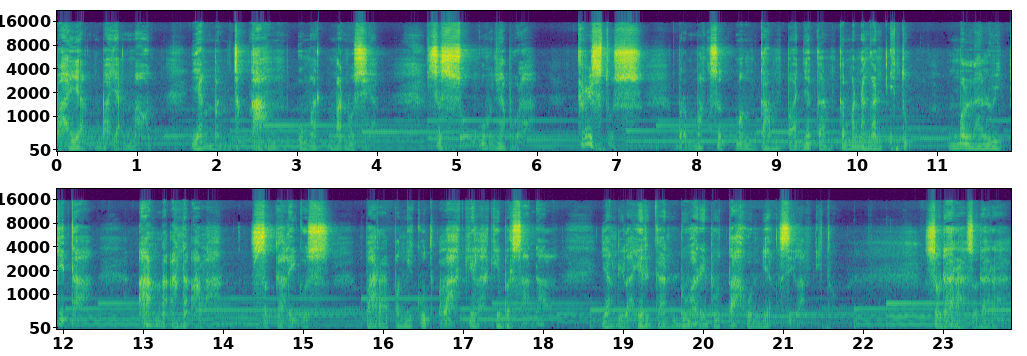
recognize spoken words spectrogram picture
bayang-bayang maut yang mencekam umat manusia. Sesungguhnya pula, Kristus bermaksud mengkampanyekan kemenangan itu melalui kita, anak-anak Allah, sekaligus para pengikut laki-laki bersandal yang dilahirkan 2000 tahun yang silam itu. Saudara-saudara,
